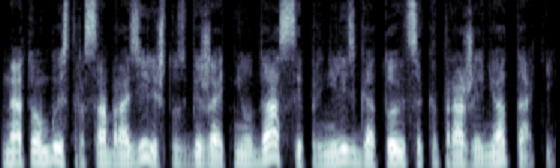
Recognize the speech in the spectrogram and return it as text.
На том быстро сообразили, что сбежать не удастся, и принялись готовиться к отражению атаки.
